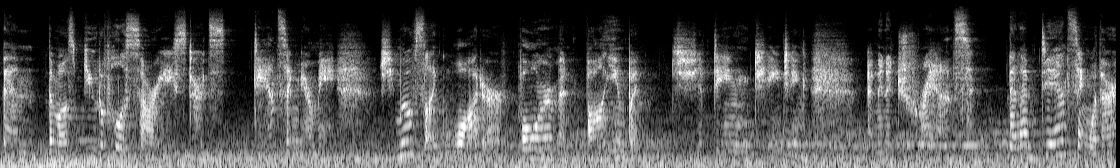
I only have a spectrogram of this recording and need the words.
Then the most beautiful Asari starts dancing near me. She moves like water, form and volume, but shifting, changing. I'm in a trance. Then I'm dancing with her.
